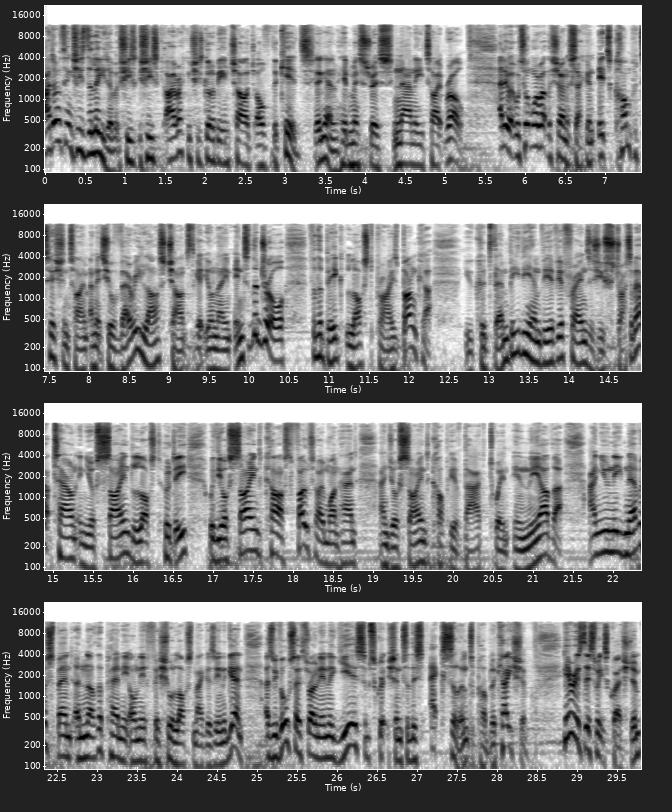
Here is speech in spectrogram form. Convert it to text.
I don't think she's the leader, but she's she's. I reckon she's got to be in charge of the kids. Again, headmistress, nanny type role. Anyway, we'll talk more about the show in a second. It's competition time, and it's your very last chance to get your name into the draw for the big Lost Prize bunker. You could then be the envy of your friends as you strut about town in your signed Lost hoodie, with your signed cast photo in one hand and your signed copy of Bad Twin in the other. And you need never spend another penny on the official Lost magazine again, as we've also thrown in a year's subscription to this excellent publication. Here is this week's question.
